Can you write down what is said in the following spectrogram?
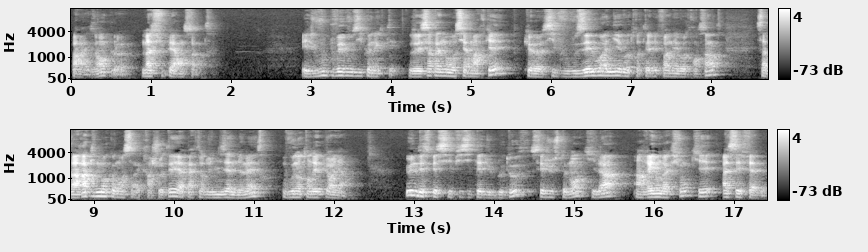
par exemple, ma super enceinte. Et vous pouvez vous y connecter. Vous avez certainement aussi remarqué que si vous vous éloignez votre téléphone et votre enceinte, ça va rapidement commencer à crachoter et à partir d'une dizaine de mètres, vous n'entendez plus rien. Une des spécificités du Bluetooth, c'est justement qu'il a un rayon d'action qui est assez faible.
